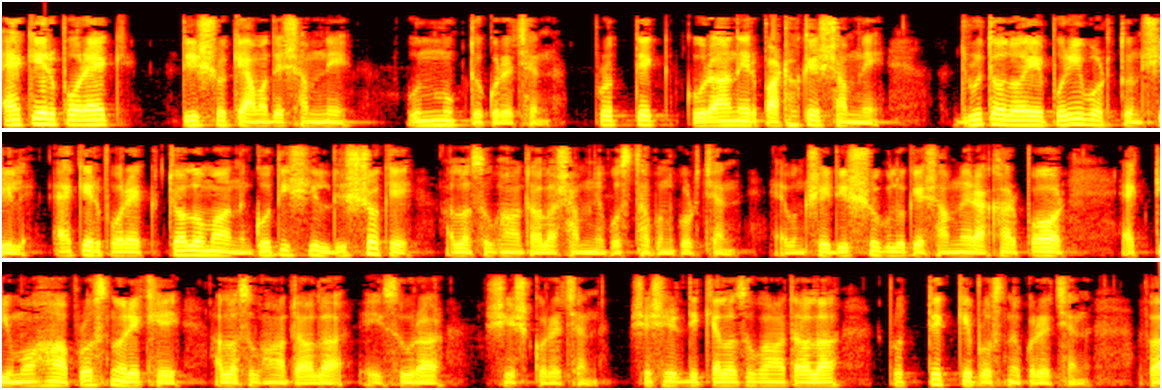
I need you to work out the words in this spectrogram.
একের পর এক দৃশ্যকে আমাদের সামনে উন্মুক্ত করেছেন। প্রত্যেক কোরআনের পাঠকের সামনে দ্রুতলয়ে পরিবর্তনশীল, একের পর এক চলমান, গতিশীল দৃশ্যকে আল্লাহ সুবহানাহু সামনে উপস্থাপন করছেন এবং সেই দৃশ্যগুলোকে সামনে রাখার পর একটি মহা প্রশ্ন রেখে আল্লাহ সুবহানাহু এই সুরা শেষ করেছেন। শেষের দিকে আল্লাহ সুবহানাহু প্রত্যেককে প্রশ্ন করেছেন, ফা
